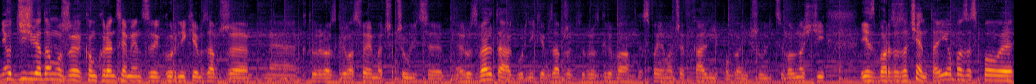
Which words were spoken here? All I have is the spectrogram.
Nie od dziś wiadomo, że konkurencja między Górnikiem Zabrze, e, który rozgrywa swoje mecze przy ulicy Roosevelta, a Górnikiem Zabrze, który rozgrywa swoje mecze w hali Pogoń przy ulicy Wolności, jest bardzo zacięta i oba zespoły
